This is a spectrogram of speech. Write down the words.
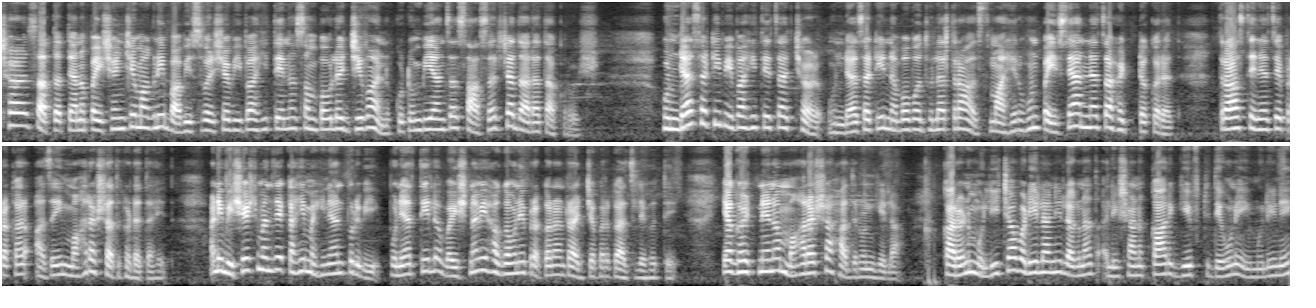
छळ सातत्यानं पैशांची मागणी बावीस वर्ष विवाहितेनं संपवलं जीवन कुटुंबियांचा सासरच्या दारात आक्रोश. हुंड्यासाठी विवाहितेचा छळ हुंड्यासाठी नववधूला त्रास माहेरहून पैसे आणण्याचा हट्ट करत त्रास देण्याचे प्रकार आजही महाराष्ट्रात घडत आहेत. आणि विशेष म्हणजे काही महिन्यांपूर्वी पुण्यातील वैष्णवी हगवणे प्रकरण राज्यभर गाजले होते. या घटनेनं महाराष्ट्र हादरून गेला. कारण मुलीच्या वडिलांनी लग्नात अलिशान कार गिफ्ट देऊनही मुलीने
